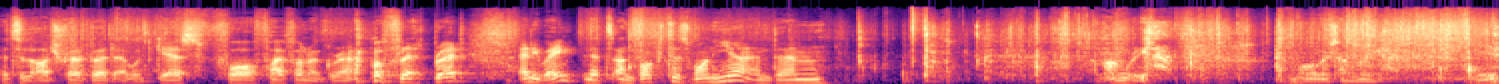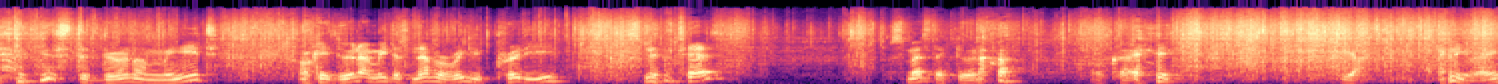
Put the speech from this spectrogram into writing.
it's a large flatbread, I would guess 4 or 500 gram of flatbread. Anyway, let's unbox this one here and then I'm hungry. I'm always hungry. Here's the doner meat. Okay, doner meat is never really pretty. Sniff test. Smells like doner. okay. yeah. Anyway,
